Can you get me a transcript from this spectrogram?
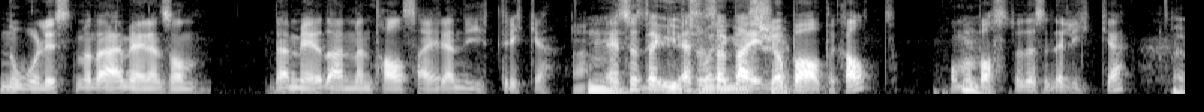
noe lyst, men det er mer en sånn Det er mer da en mental seier. Jeg nyter ikke. Jeg syns det, Det er deilig å bade kaldt. Og med badstue, det, det liker jeg. Ja.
